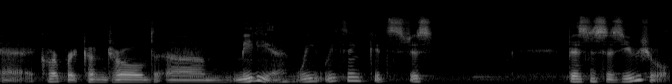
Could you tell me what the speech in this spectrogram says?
uh, corporate controlled um, media, we, we think it's just business as usual.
